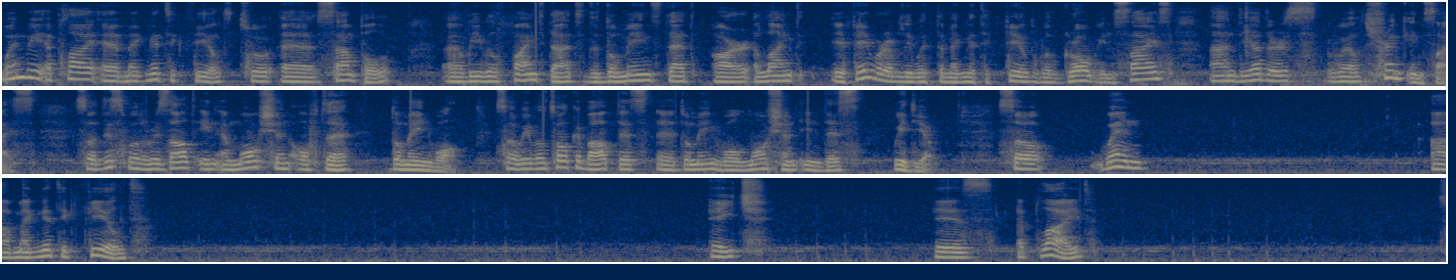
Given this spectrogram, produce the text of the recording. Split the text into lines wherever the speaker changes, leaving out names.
When we apply a magnetic field to a sample, uh, we will find that the domains that are aligned favorably with the magnetic field will grow in size and the others will shrink in size. So this will result in a motion of the domain wall. So we will talk about this uh, domain wall motion in this video. So when a magnetic field. H is applied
